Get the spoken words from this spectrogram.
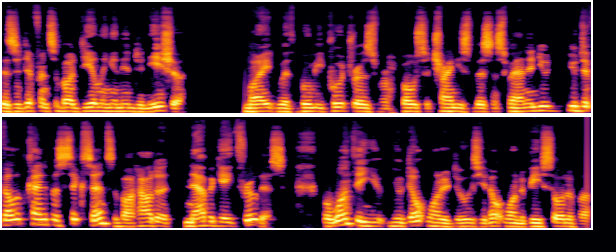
There's a difference about dealing in Indonesia, right, with Bumiputras as opposed to Chinese businessmen. And you, you develop kind of a sixth sense about how to navigate through this. But one thing you, you don't want to do is you don't want to be sort of a,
